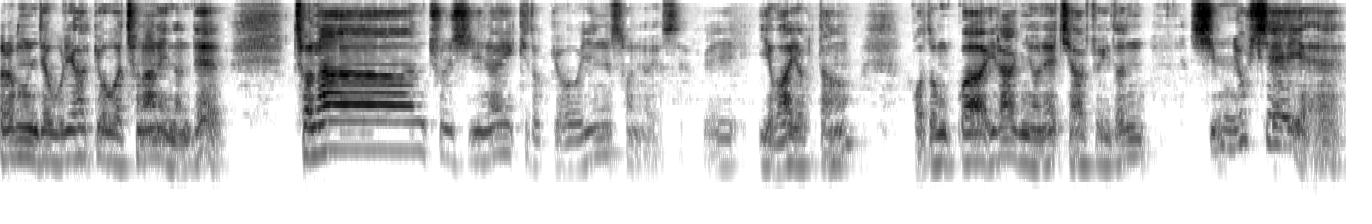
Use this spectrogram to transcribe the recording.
여러분 이제 우리 학교가 천안에 있는데 천안 출신의 기독교인 소녀였어요. 이화역당 고등과 1학년에 재학 중이던 16세에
